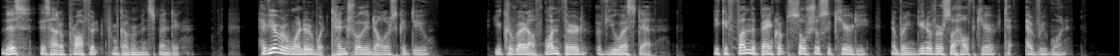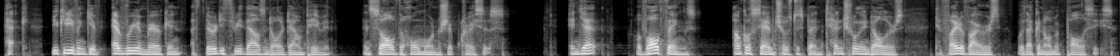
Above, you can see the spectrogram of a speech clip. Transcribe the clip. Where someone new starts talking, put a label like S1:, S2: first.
S1: This is how to profit from government spending. Have you ever wondered what $10 trillion could do? You could write off one third of US debt. You could fund the bankrupt Social Security and bring universal health care to everyone. Heck, you could even give every American a $33,000 down payment and solve the home ownership crisis. And yet, of all things, Uncle Sam chose to spend $10 trillion to fight a virus with economic policies.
